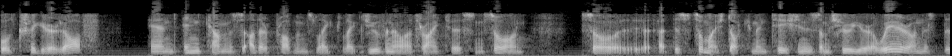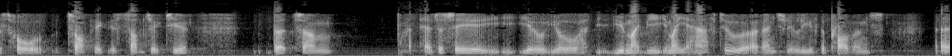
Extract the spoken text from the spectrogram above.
will trigger it off, and in comes other problems like like juvenile arthritis and so on. So uh, there's so much documentation, as I'm sure you're aware, on this this whole topic, this subject here. But um, as I say, you you'll you might be you might have to eventually leave the province uh,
